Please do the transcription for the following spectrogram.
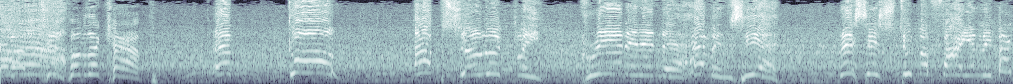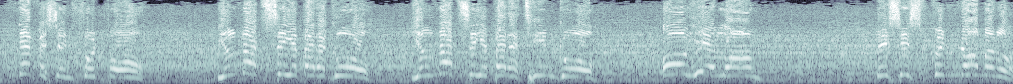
And a tip of the cap. A goal! Absolutely created in the heavens here. This is stupefyingly magnificent football. You'll not see a better goal. You'll not see a better team goal all year long. This is phenomenal.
